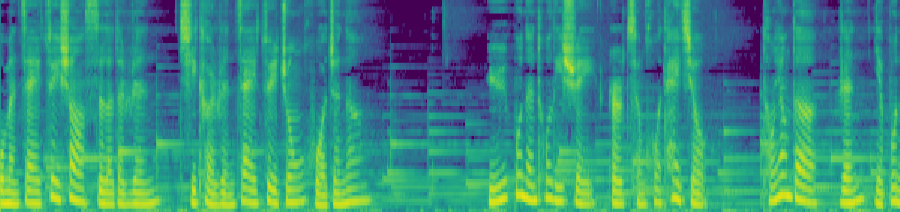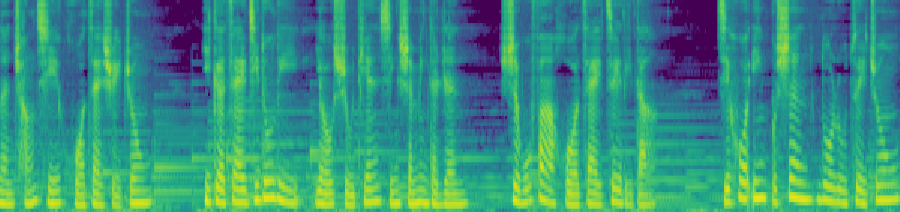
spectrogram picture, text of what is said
我们在罪上死了的人，岂可仍在罪中活着呢？鱼不能脱离水而存活太久，同样的，人也不能长期活在水中。一个在基督里有属天新生命的人，是无法活在罪里的。即或因不慎落入罪中，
